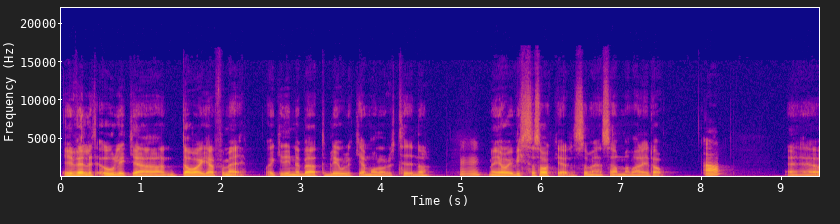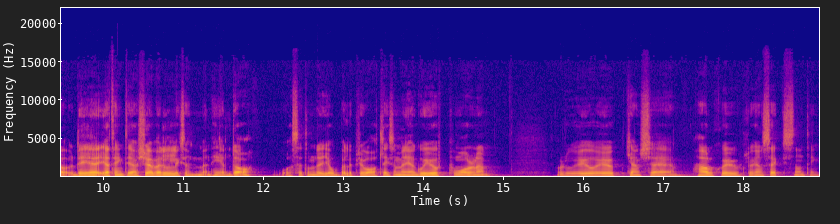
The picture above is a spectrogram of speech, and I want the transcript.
är väldigt olika dagar för mig. Vilket innebär att det blir olika morgonrutiner. Men jag har ju vissa saker som är samma varje dag. Ja. Eh, det, jag tänkte jag kör väl liksom en hel dag, oavsett om det är jobb eller privat. Liksom. Men jag går ju upp på morgonen. Och då går jag upp kanske halv sju, klockan sex någonting.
